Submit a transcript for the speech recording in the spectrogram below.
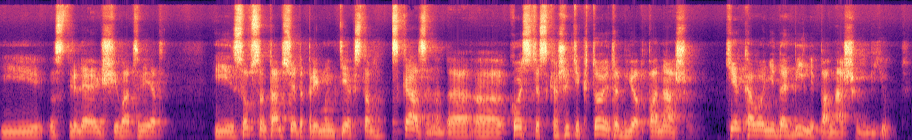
и стреляющий в ответ. И, собственно, там все это прямым текстом сказано. Да? «Костя, скажите, кто это бьет по нашим? Те, кого не добили, по нашим бьют».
